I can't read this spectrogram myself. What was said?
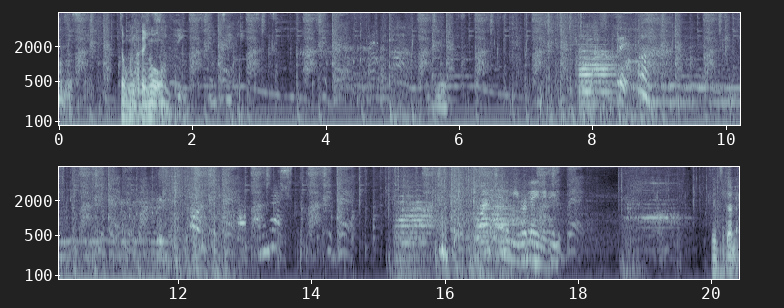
Something. 怎么会打得赢我？ One enemy remaining. 没子弹了。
